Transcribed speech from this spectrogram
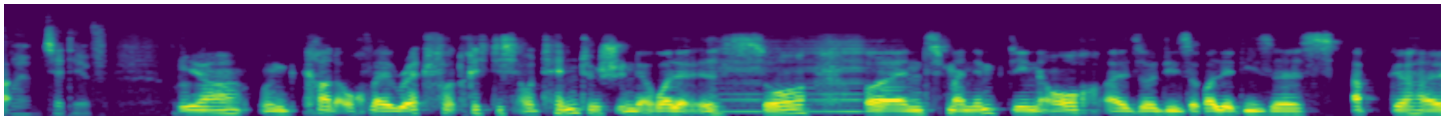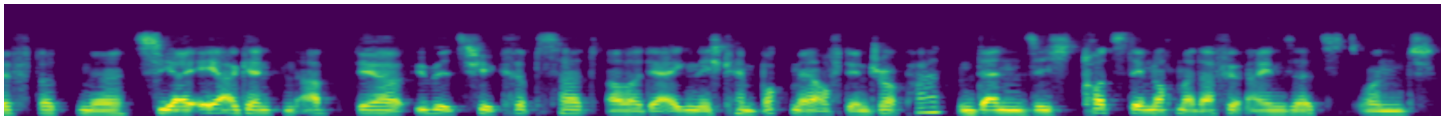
Ja. mal im ZDF. Ja, und gerade auch, weil Redford richtig authentisch in der Rolle ist, so. Und man nimmt ihn auch, also diese Rolle dieses abgehalfterten CIA-Agenten ab, der übelst viel Krips hat, aber der eigentlich keinen Bock mehr auf den Job hat und dann sich trotzdem nochmal dafür einsetzt und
